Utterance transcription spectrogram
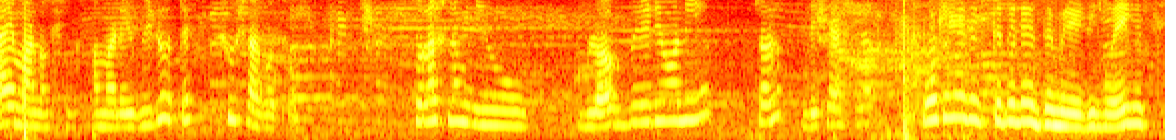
আই মানসী। আমার এই ভিডিওতে সুস্বাগত। চলে আসলাম নিউ ব্লগ ভিডিও নিয়ে। চলো, দেখে আসলাম প্রথমে দেখতে পেলে যে আমি রেডি হয়ে গেছি।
